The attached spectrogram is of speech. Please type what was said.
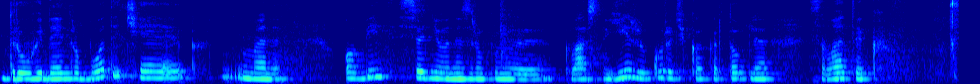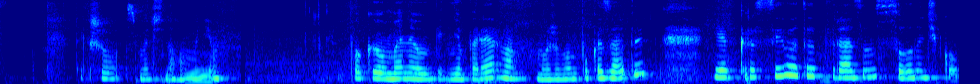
Другий день роботи чек. У мене обід. Сьогодні вони зробили класну їжу, курочка, картопля, салатик. Так що смачного мені. Поки у мене обідня перерва, можу вам показати, як красиво тут разом з сонечком.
